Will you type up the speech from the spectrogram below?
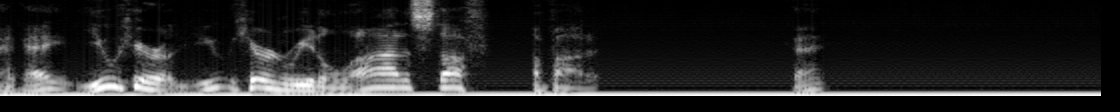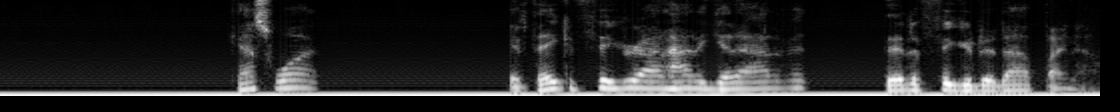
okay, you hear you hear and read a lot of stuff about it. Okay. Guess what? If they could figure out how to get out of it, they'd have figured it out by now.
